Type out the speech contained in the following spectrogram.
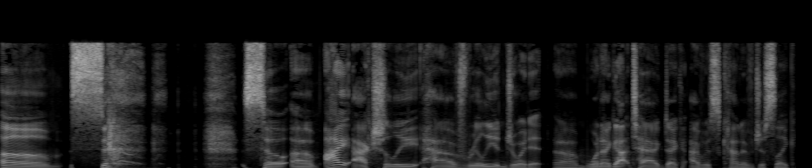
um, so, so um, I actually have really enjoyed it. Um, when I got tagged, I, I was kind of just like,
